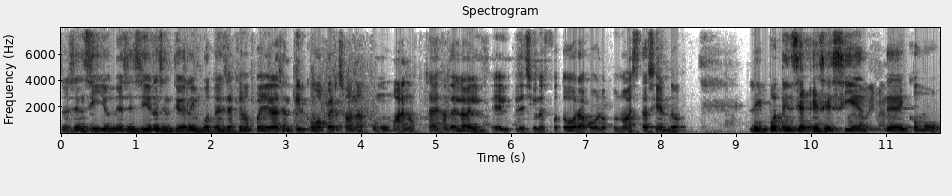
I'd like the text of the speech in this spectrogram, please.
No es sencillo, no es sencillo en el sentido de la impotencia que uno puede llegar a sentir como persona, como humano, o sea, dejando de lado el, el si uno es fotógrafo o lo que uno está haciendo, la impotencia que se siente de como,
